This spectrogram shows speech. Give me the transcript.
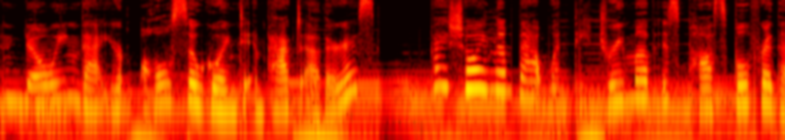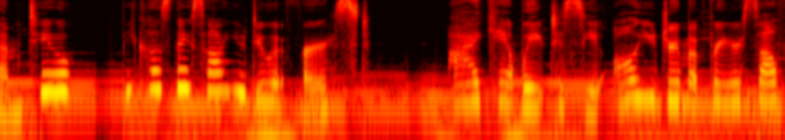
knowing that you're also going to impact others by showing them that what they dream of is possible for them too, because they saw you do it first. I can't wait to see all you dream up for yourself,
